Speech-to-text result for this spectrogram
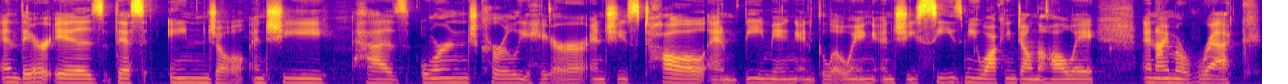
and there is this angel, and she has orange curly hair and she's tall and beaming and glowing and she sees me walking down the hallway and I'm a wreck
